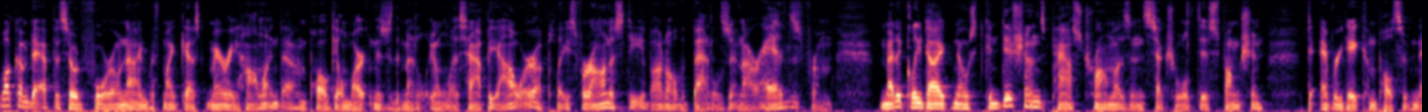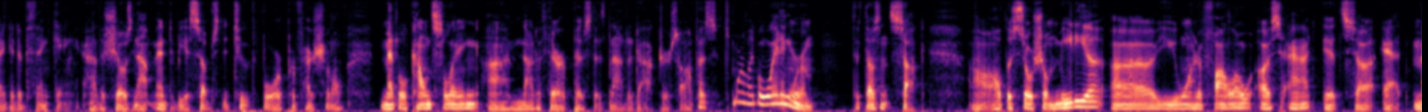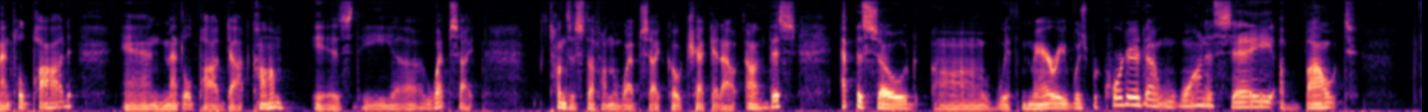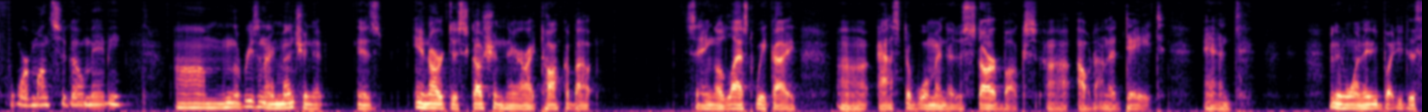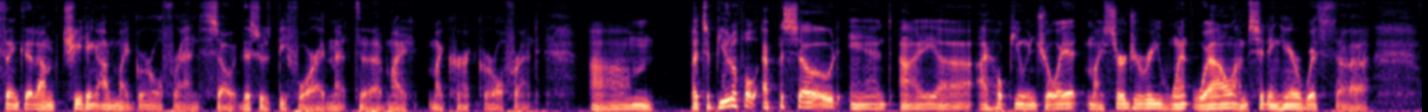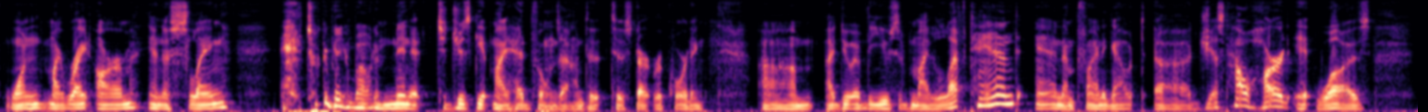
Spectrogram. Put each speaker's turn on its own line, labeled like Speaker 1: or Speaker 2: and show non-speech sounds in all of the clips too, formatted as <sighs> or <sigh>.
Speaker 1: Welcome to episode 409 with my guest Mary Holland. I'm Paul Gilmartin. This is the Mental Illness Happy Hour, a place for honesty about all the battles in our heads, from medically diagnosed conditions, past traumas, and sexual dysfunction to everyday compulsive negative thinking. Uh, the show's not meant to be a substitute for professional mental counseling. I'm not a therapist. It's not a doctor's office. It's more like a waiting room that doesn't suck. Uh, all the social media uh, you want to follow us at, it's uh, at MentalPod, and mentalpod.com is the uh, website. Tons of stuff on the website. Go check it out. Uh, this episode uh, with Mary was recorded, I want to say, about four months ago, maybe. Um, and the reason I mention it is in our discussion there, I talk about saying, oh, last week I uh, asked a woman at a Starbucks uh, out on a date, and I didn't want anybody to think that I'm cheating on my girlfriend. So this was before I met uh, my my current girlfriend. Um, but it's a beautiful episode, and I uh, I hope you enjoy it. My surgery went well. I'm sitting here with uh, one my right arm in a sling. <laughs> It took me about a minute to just get my headphones on to, to start recording. Um, I do have the use of my left hand, and I'm finding out uh, just how hard it was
